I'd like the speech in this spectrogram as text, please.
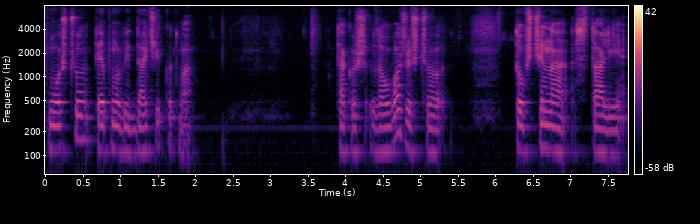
площу, тепловіддачі котла. Також зауважу, що товщина сталі,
